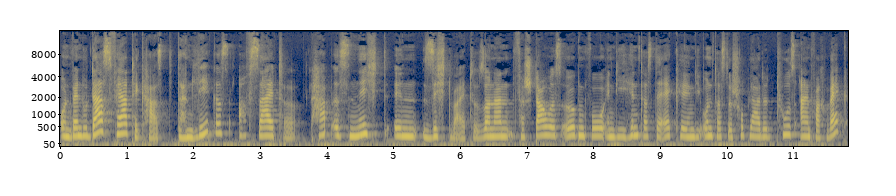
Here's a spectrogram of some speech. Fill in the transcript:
Und wenn du das fertig hast, dann leg es auf Seite. Hab es nicht in Sichtweite, sondern verstaue es irgendwo in die hinterste Ecke, in die unterste Schublade. Tu es einfach weg.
